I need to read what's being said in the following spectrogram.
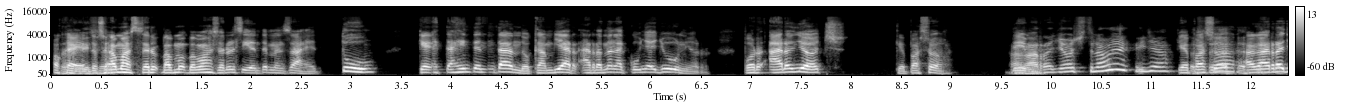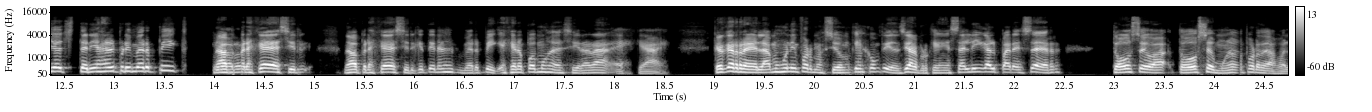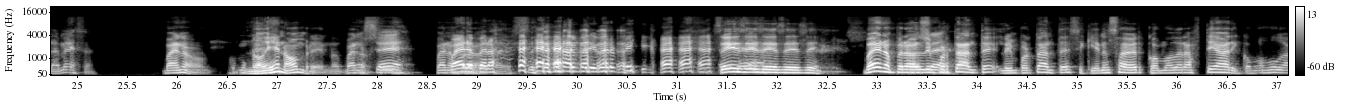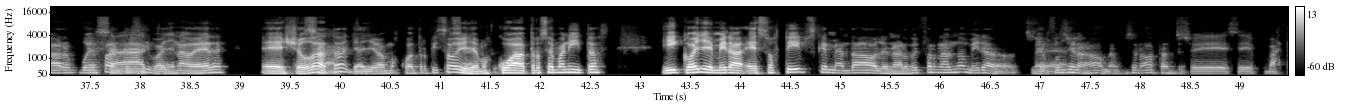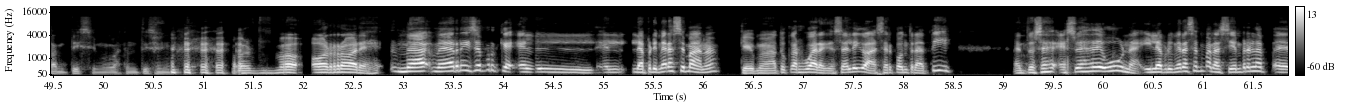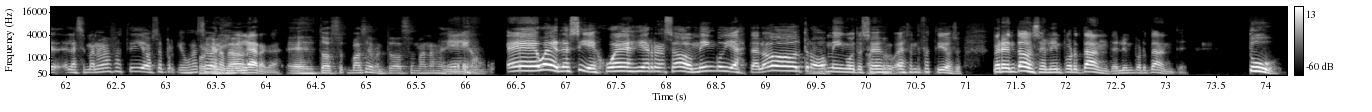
ok, Entonces, entonces vamos a hacer, vamos, vamos a hacer el siguiente mensaje. Tú que estás intentando cambiar a Ronald Acuña Jr. por Aaron Judge, ¿qué pasó? Dime. Agarra a George de una vez y ya. ¿Qué pasó? Agarra a Judge, tenías el primer pick. No, Claro. pero es que decir, no, pero es que decir que tienes el primer pick, es que no podemos decir ahora, es que hay. Creo que revelamos una información que es confidencial, porque en esa liga, al parecer, todo se va, todo se mueve por debajo de la mesa. Bueno, ¿Cómo no dije nombre. No, bueno, no sí. sé. Bueno, Bueno, pero, pero- el primer pick. Sí, sí, sí, sí, sí. Bueno, pero No lo sé. importante, lo importante, si quieren saber cómo draftear y cómo jugar buen fantasy, Exacto. vayan a ver eh, Show Data. Ya Exacto. llevamos cuatro episodios, ya llevamos Exacto. cuatro semanitas. Y oye, mira, esos tips que me han dado Leonardo y Fernando, mira, me han funcionado, me han funcionado bastante. Sí, sí, bastantísimo, bastantísimo. Hor- ho- horrores. Me da, me da risa porque el, el- la primera semana que me va a tocar jugar en esa liga va a ser contra ti. Entonces, eso es de una. Y la primera semana siempre es la, eh, la semana más fastidiosa porque es una Porque semana es muy la- larga. Es dos, básicamente dos semanas ahí. Eh, eh, bueno, sí, es jueves, viernes, sábado, domingo y hasta el otro domingo, entonces es bastante fastidioso. Pero entonces, lo importante, lo importante, tú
